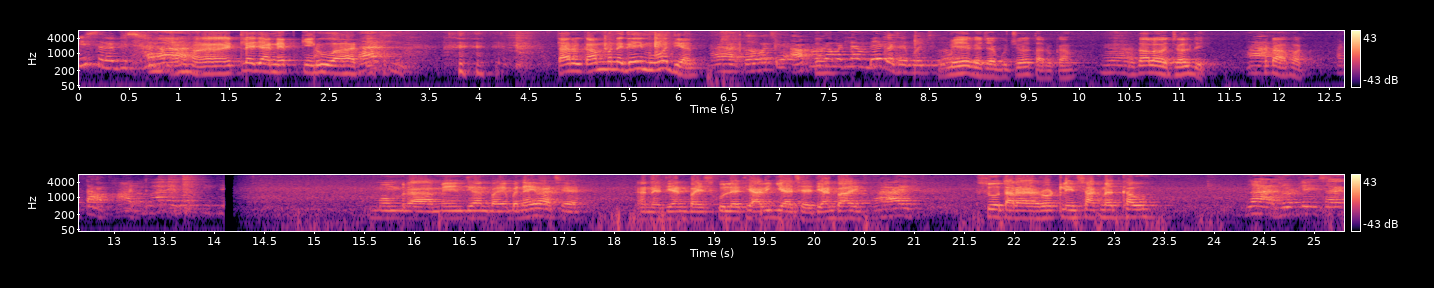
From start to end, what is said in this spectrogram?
વિસરે વિસરે. હા. હા, એટલે જ આ નેપકિન આ તારું કામ મને ગઈ હો ધ્યાન. હા તો પછી આપણું કામ એટલે બે ગજે પૂછ્યું બે ગજા પૂછ્યો તારું કામ. ચાલો જલ્દી. ફટાફટ. ફટાફટ. મારે મમરા મેં ધ્યાનભાઈ બનાવ્યા છે અને ધ્યાનભાઈ સ્કૂલેથી આવી ગયા છે. ધ્યાનભાઈ શું તારા રોટલી શાક નથી ખાવું? ના રોટલી શાક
